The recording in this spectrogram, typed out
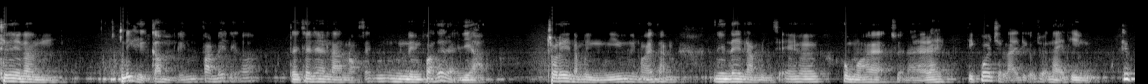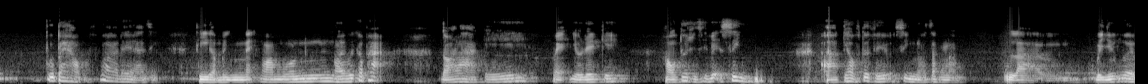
Thế nên là nick thì cầm cái fanpage nữa. Thế cho nên là nó sẽ liên quan rất là nhiều. Cho nên là mình như nói rằng nên đây là mình sẽ không nói chuyện này ở đây. Thì quay trở lại thì câu chuyện này thì cái, bước bài học và đây là gì? Thì mình lại muốn nói với các bạn đó là cái mẹ nhớ đến cái học thuyết về vệ sinh. À, cái học thuyết về vệ sinh nó rằng là là với những người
